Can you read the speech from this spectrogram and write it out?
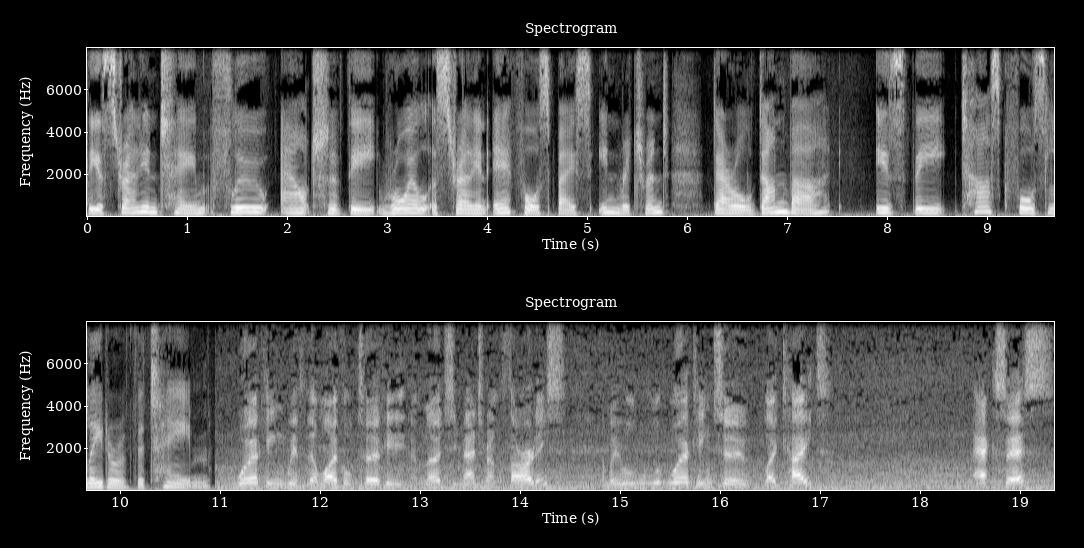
The Australian team flew out of the Royal Australian Air Force Base in Richmond. Daryl Dunbar is the task force leader of the team. Working with the local Turkey emergency management authorities, and we were working to locate, access,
